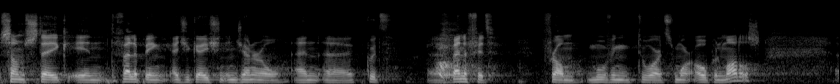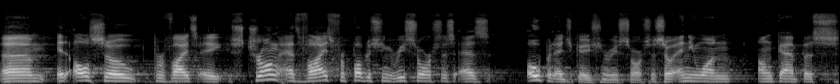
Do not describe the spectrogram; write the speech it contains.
some stake in developing education in general and uh, could uh, benefit from moving towards more open models. Um, it also provides a strong advice for publishing resources as open education resources. So anyone on campus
